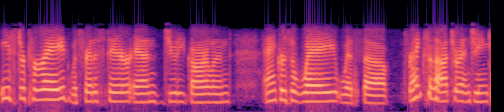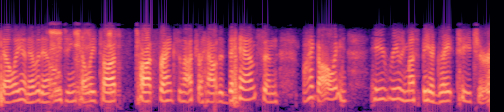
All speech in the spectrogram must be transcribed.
Easter Parade with Fred Astaire and Judy Garland. Anchors Aweigh with uh, Frank Sinatra and Gene Kelly, and evidently Gene Kelly taught taught Frank Sinatra how to dance, and by golly, he really must be a great teacher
